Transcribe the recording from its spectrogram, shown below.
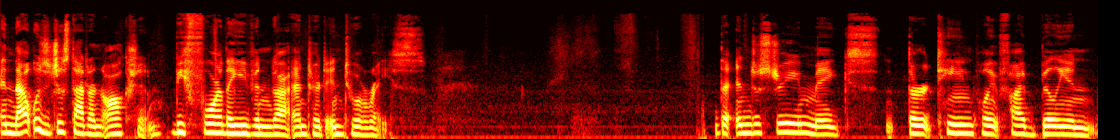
And that was just at an auction before they even got entered into a race. The industry makes $13.5 billion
